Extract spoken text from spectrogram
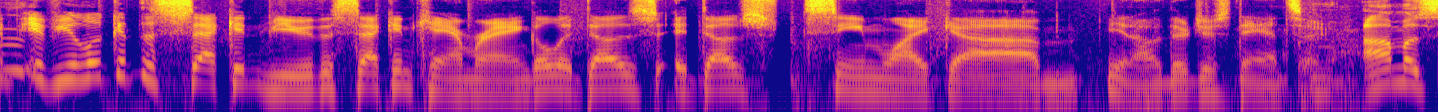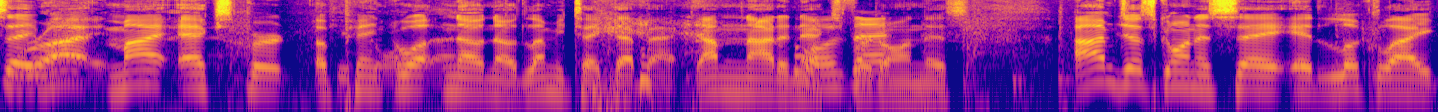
mean, if, if you look at the second view, the second camera angle, it does it does seem like um, you know they're just dancing. I'm gonna say Right. my my expert opinion. Well, with no, no. Let me take that back. I'm not an expert on this. I'm just going to say it looked like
